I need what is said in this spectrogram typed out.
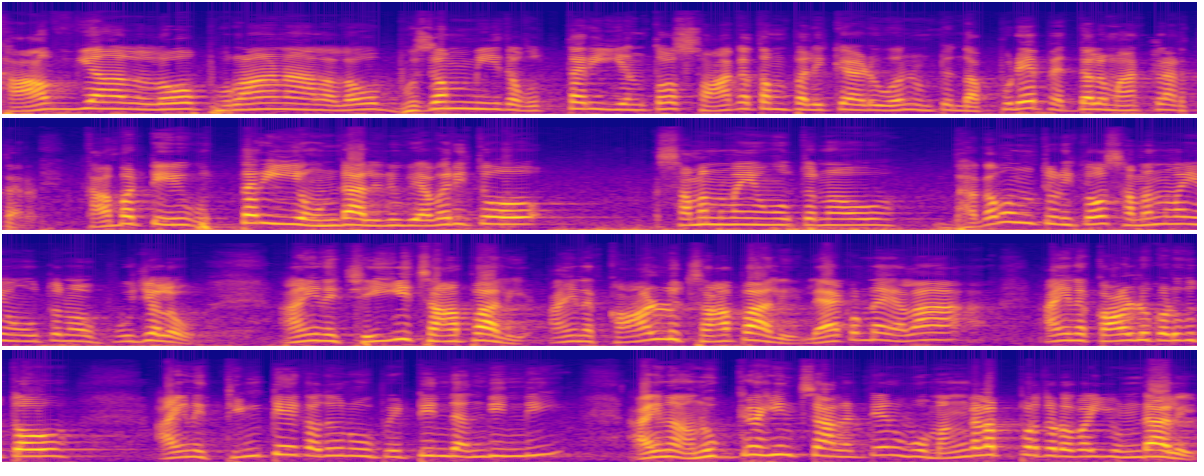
కావ్యాలలో పురాణాలలో భుజం మీద ఉత్తరీయంతో స్వాగతం పలికాడు అని ఉంటుంది. అప్పుడే పెద్దలు మాట్లాడతారు. కాబట్టి ఉత్తరీయ ఉండాలి. నువ్వు ఎవరితో సమన్వయం అవుతున్నావు? భగవంతుడితో సమన్వయం అవుతున్నావు పూజలో. ఆయన చెయ్యి చాపాలి. ఆయన కాళ్ళు చాపాలి. లేకుండా ఎలా ఆయన కాళ్ళు కడుగుతావు? ఆయన తింటే కదూ నువ్వు పెట్టింది అందింది? ఆయన అనుగ్రహించాలంటే నువ్వు మంగళప్రదుడవై ఉండాలి.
